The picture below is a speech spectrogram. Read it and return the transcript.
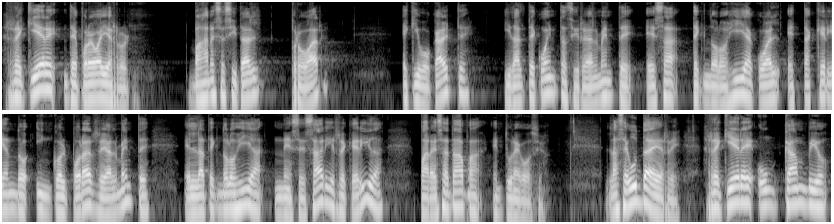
requiere de prueba y error vas a necesitar probar, equivocarte y darte cuenta si realmente esa tecnología cual estás queriendo incorporar realmente en la tecnología necesaria y requerida para esa etapa en tu negocio. La segunda R requiere un cambio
